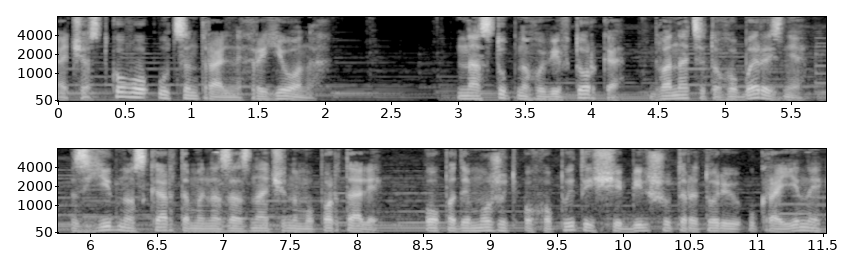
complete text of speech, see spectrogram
а частково у центральних регіонах. Наступного вівторка, 12 березня, згідно з картами на зазначеному порталі, опади можуть охопити ще більшу територію України,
